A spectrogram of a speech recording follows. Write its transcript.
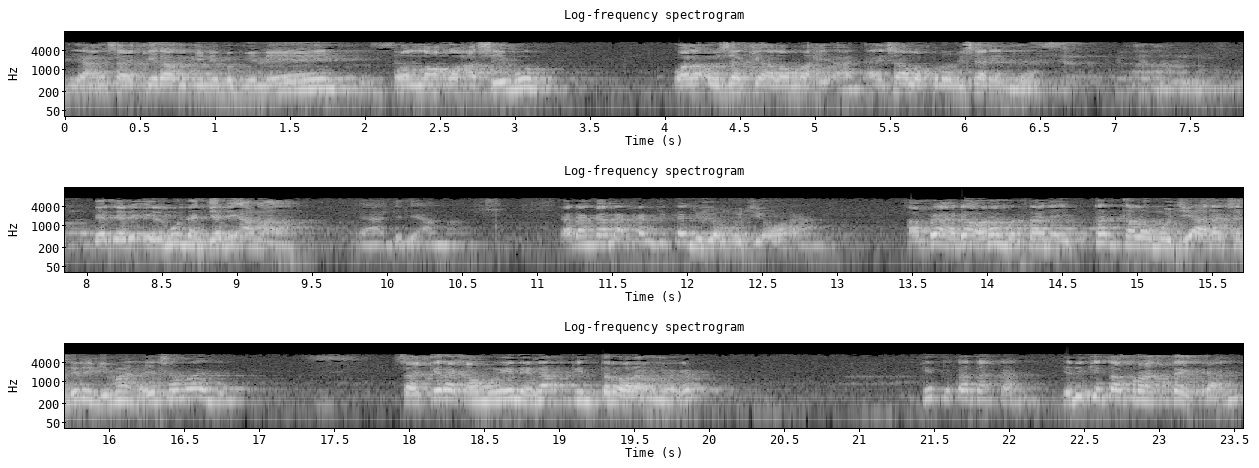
yang saya kira begini-begini. Wallahu hasibu wala uzaki alallahi an. Nah, insya Allah perlu di share ini ya. Nah, biar jadi ilmu dan jadi amal. Ya, jadi amal. Kadang-kadang kan kita juga muji orang. Sampai ada orang bertanya, ibu kan kalau muji anak sendiri gimana? Ya sama aja. Saya kira kamu ini nak pinter orangnya kan? Gitu katakan. Jadi kita praktekkan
